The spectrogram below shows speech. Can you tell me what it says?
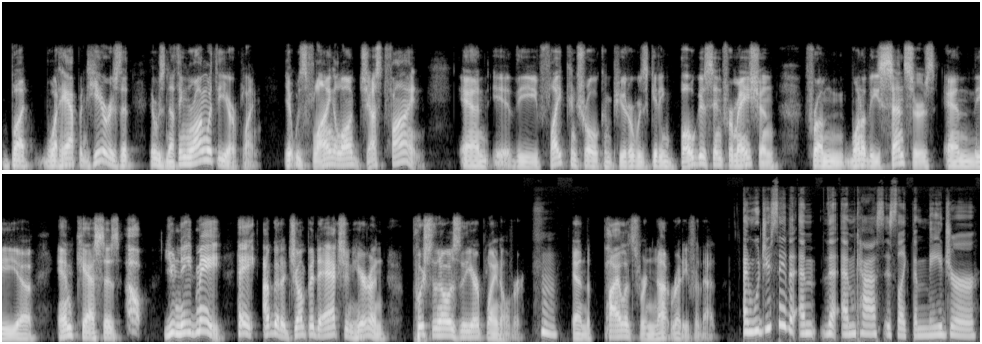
But what happened here is that there was nothing wrong with the airplane. It was flying along just fine. And it, the flight control computer was getting bogus information from one of these sensors. And the uh, MCAS says, Oh, you need me. Hey, I'm going to jump into action here and push the nose of the airplane over. Hmm. And the pilots were not ready for that. And would you say that M- the MCAS is like the major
